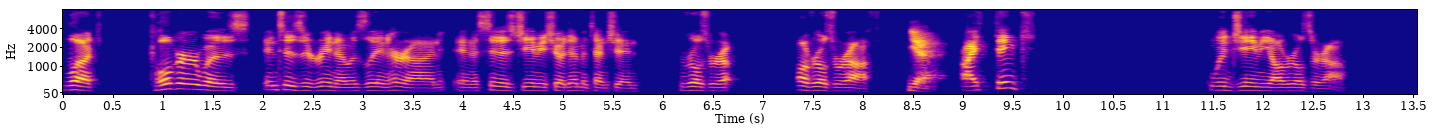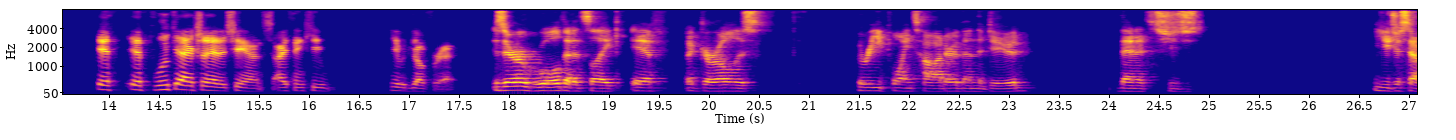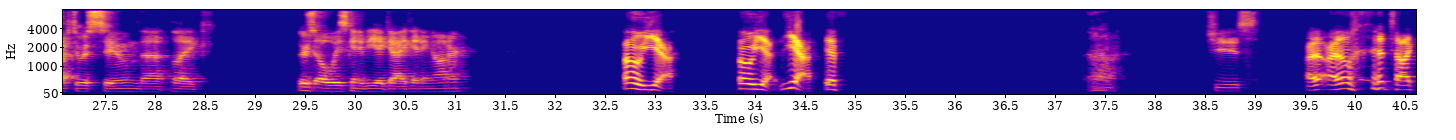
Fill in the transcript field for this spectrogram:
Look, Culver was into Tzarina, was leading her on, and as soon as Jaimee showed him attention, rules were all rules were off. yeah, I think with Jaimee, all rules are off. If if Luca actually had a chance, I think he he would go for it. is there a rule that it's like if a girl is three points hotter than the dude, then it's she's you just have to assume that like there's always going to be a guy hitting on her. Oh yeah, oh yeah, yeah. If jeez, I I don't want to talk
